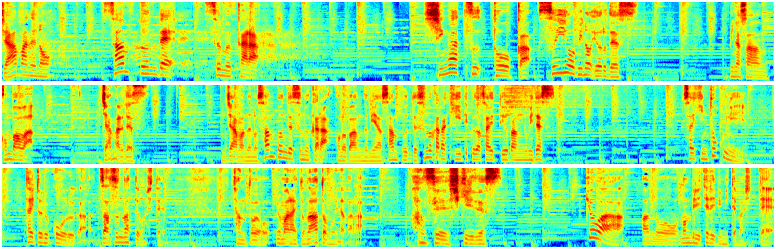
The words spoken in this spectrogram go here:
ジャーマネの3分で済むから。4月10日水曜日の夜です。皆さんこんばんは。ジャーマネです。ジャーマネの3分で済むから。この番組は3分で済むから聞いてくださいという番組です。最近特にタイトルコールが雑になってましてちゃんと読まないとなと思いながら反省しきりです。今日はあののんびりテレビ見てまして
